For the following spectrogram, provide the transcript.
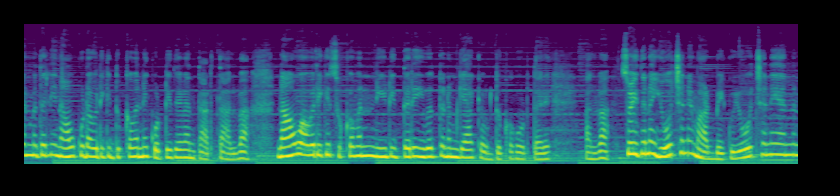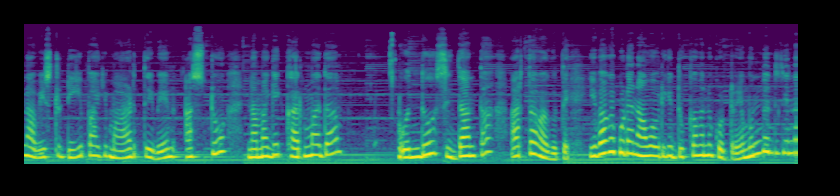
ಜನ್ಮದಲ್ಲಿ ನಾವು ಕೂಡ ಅವರಿಗೆ ದುಃಖವನ್ನೇ ಕೊಟ್ಟಿದ್ದೇವೆ ಅಂತ ಅರ್ಥ ಅಲ್ವಾ? ನಾವು ಅವರಿಗೆ ಸುಖವನ್ನು ನೀಡಿದ್ದರೆ ಇವತ್ತು ನಮಗೆ ಯಾಕೆ ಅವ್ರು ದುಃಖ ಕೊಡ್ತಾರೆ ಅಲ್ವಾ? ಸೊ ಇದನ್ನು ಯೋಚನೆ ಮಾಡಬೇಕು. ಯೋಚನೆಯನ್ನು ನಾವು ಎಷ್ಟು ಡೀಪಾಗಿ ಮಾಡ್ತೇವೆ ಅಷ್ಟು ನಮಗೆ ಕರ್ಮದ ಒಂದು ಸಿದ್ಧಾಂತ ಅರ್ಥವಾಗುತ್ತೆ. ಇವಾಗ ಕೂಡ ನಾವು ಅವರಿಗೆ ದುಃಖವನ್ನು ಕೊಟ್ಟರೆ ಮುಂದೊಂದು ದಿನ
